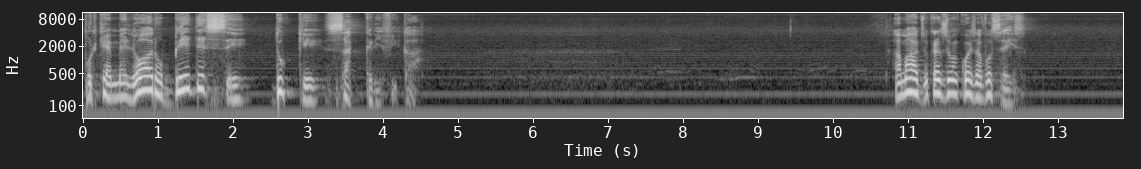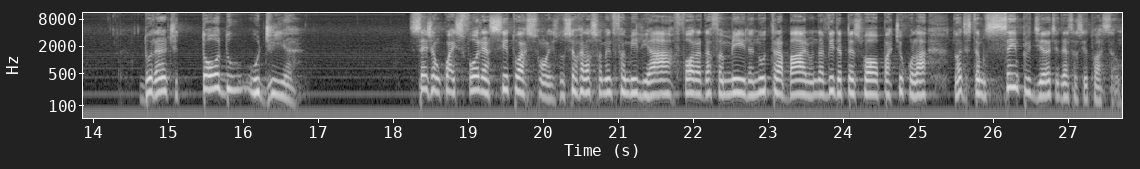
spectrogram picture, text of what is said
porque é melhor obedecer do que sacrificar. Amados, eu quero dizer uma coisa a vocês. Durante todo o dia, sejam quais forem as situações, no seu relacionamento familiar, fora da família, no trabalho, na vida pessoal particular, nós estamos sempre diante dessa situação.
